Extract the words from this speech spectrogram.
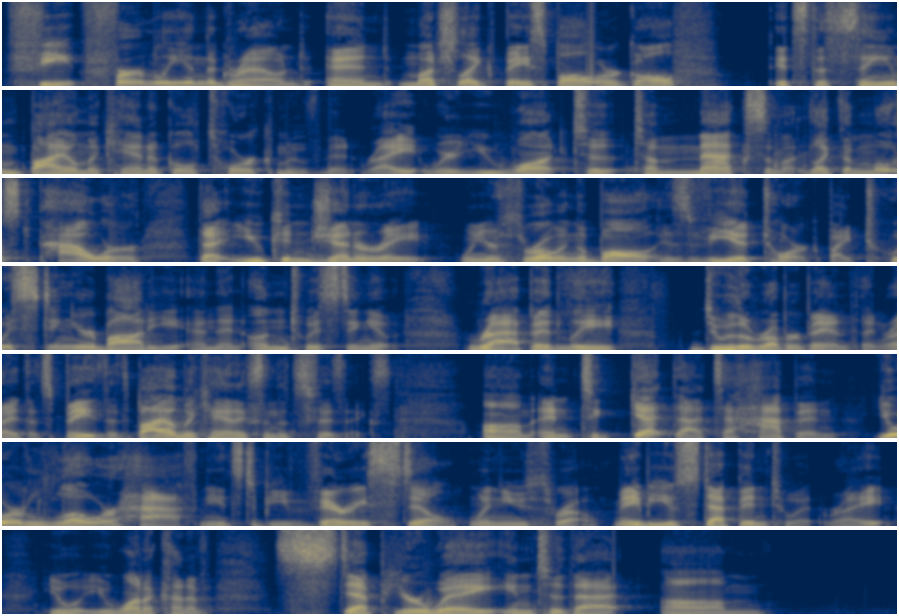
feet firmly in the ground, and much like baseball or golf, it's the same biomechanical torque movement, right? Where you want to to maximize like the most power that you can generate when you're throwing a ball is via torque by twisting your body and then untwisting it rapidly, do the rubber band thing, right? That's base, that's biomechanics and it's physics. Um, and to get that to happen, your lower half needs to be very still when you throw. Maybe you step into it, right? You you want to kind of step your way into that um,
